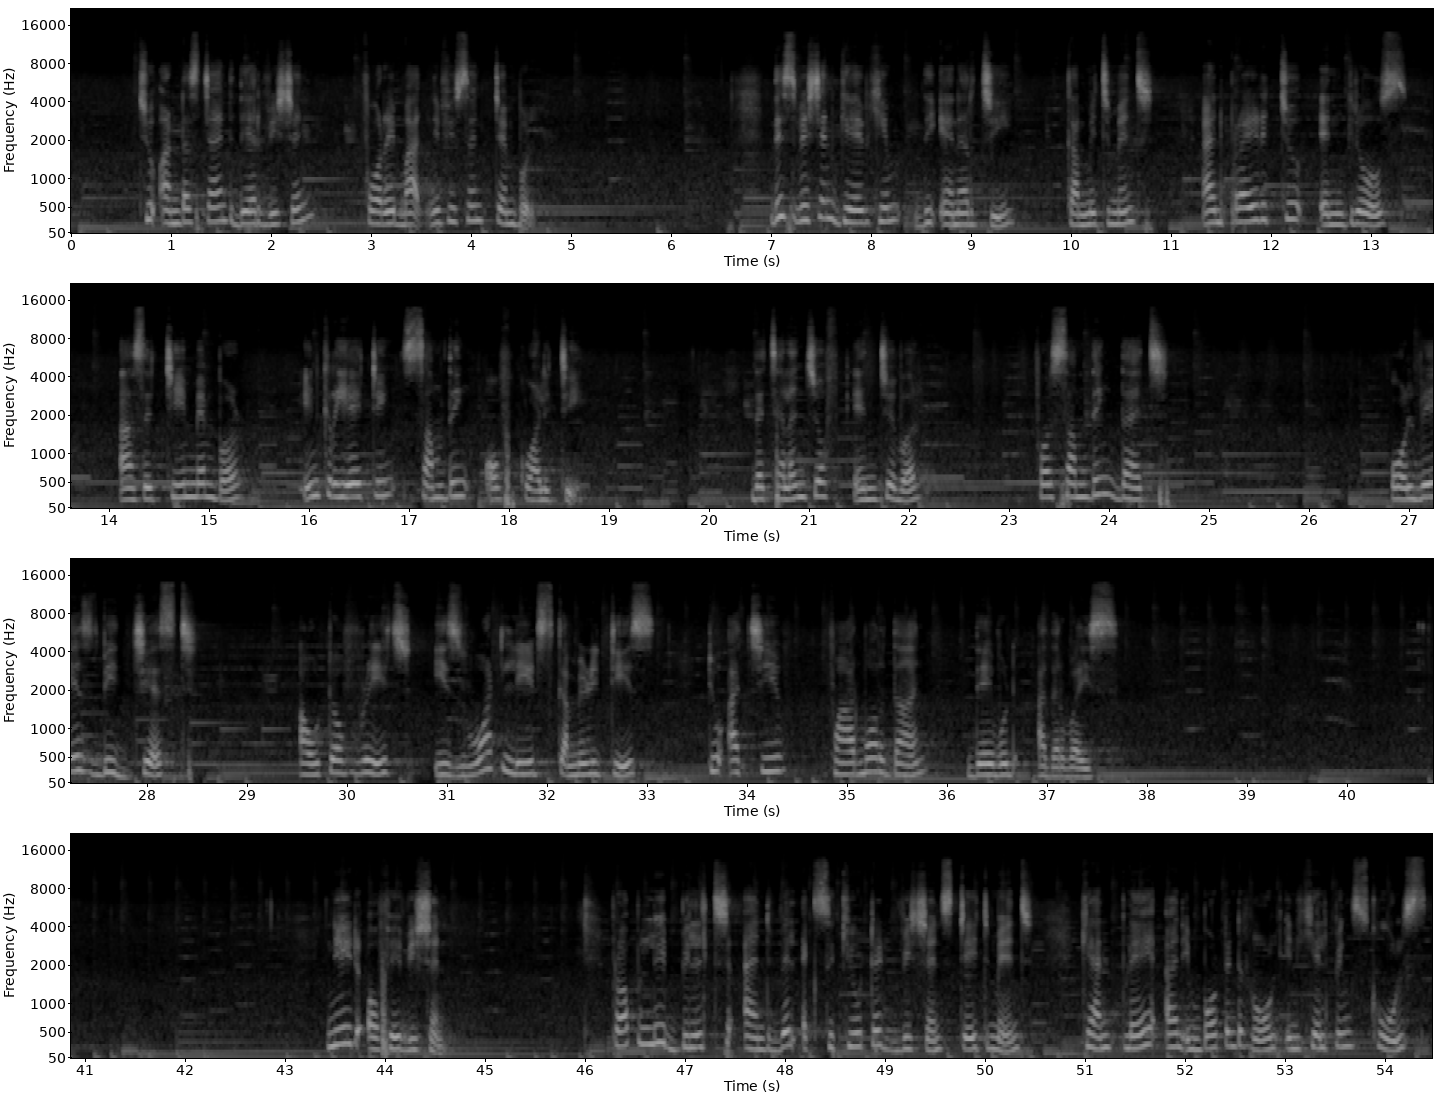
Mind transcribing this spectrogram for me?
to understand their vision for a magnificent temple. This vision gave him the energy, commitment, and pride to engross as a team member in creating something of quality. The challenge of endeavor for something that always be just out of reach is what leads communities to achieve far more than they would otherwise. Need of a vision properly built and well executed vision statement can play an important role in helping schools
